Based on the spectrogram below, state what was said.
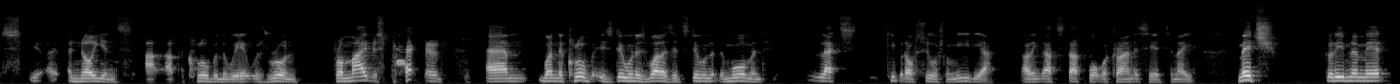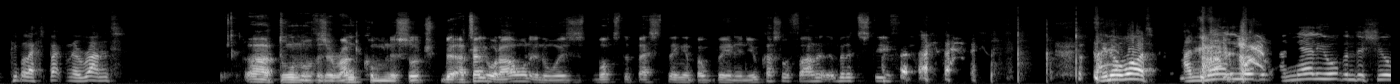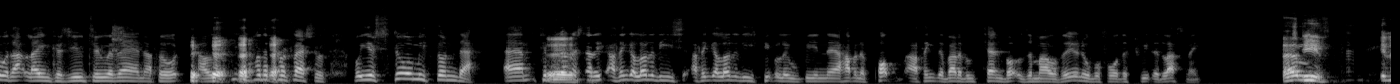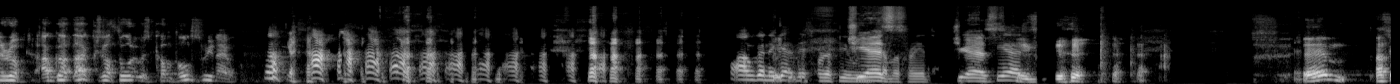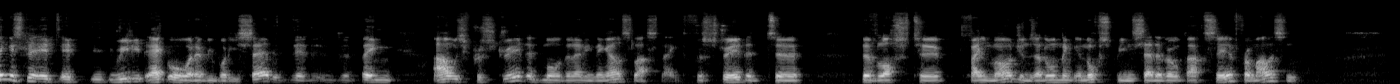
annoyance at, at, the club and the way it was run. From my perspective, um, when the club is doing as well as it's doing at the moment, let's keep it off social media. I think that's that's what we're trying to say tonight. Mitch, good evening, mate. People expecting a rant. I don't know if there's a rant coming as such, but I tell you what I want to know is what's the best thing about being a Newcastle fan at the minute, Steve? you know what? I nearly opened, I nearly opened the show with that line because you two were there, and I thought I was for the professionals. But you've stole me thunder. Um, to be uh, honest, I think, I think a lot of these, I think a lot of these people who've been uh, having a pop, I think they've had about ten bottles of Malverno before they tweeted last night. Um, Steve, interrupt. I've got that because I thought it was compulsory now. I'm going to get this for a few Cheers. weeks, I'm afraid. Cheers. Cheers. um, I think it's the, it, it, really to echo what everybody said. The, the, the, thing I was frustrated more than anything else last night. Frustrated to have lost to fine margins. I don't think enough's been said about that save from Alisson.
